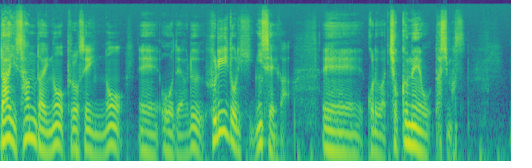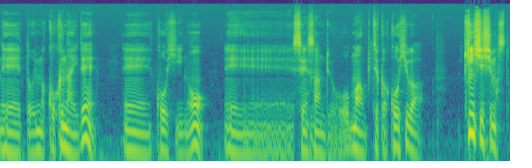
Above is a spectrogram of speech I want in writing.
第3代のプロセインの、えー、王であるフリードリヒ2世が、えー、これは勅命を出します。えーと、今国内で、えー、コーヒーの、えー、生産量をまあっていうかコーヒーは禁止しますと。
